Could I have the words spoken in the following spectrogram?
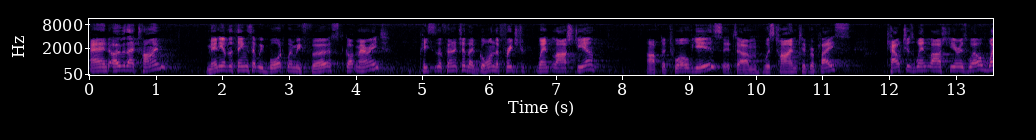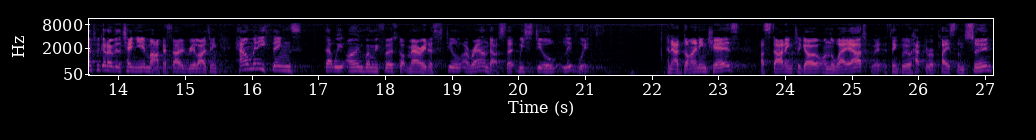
and over that time, many of the things that we bought when we first got married, pieces of furniture, they've gone. The fridge went last year. After 12 years, it um, was time to replace. Couches went last year as well. Once we got over the 10 year mark, I started realizing how many things that we owned when we first got married are still around us, that we still live with. And our dining chairs are starting to go on the way out. I think we'll have to replace them soon.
